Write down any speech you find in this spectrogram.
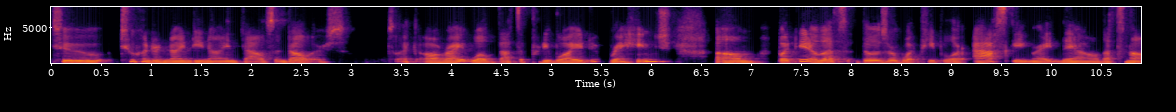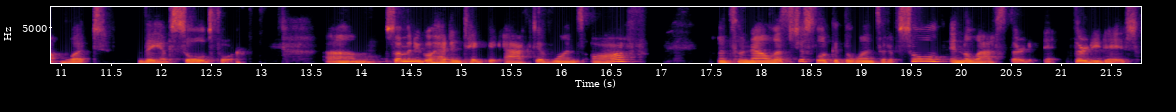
to $299,000. It's like, all right, well, that's a pretty wide range. Um, but you know, that's those are what people are asking right now. That's not what they have sold for. Um, so I'm going to go ahead and take the active ones off. And so now let's just look at the ones that have sold in the last 30, 30 days.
